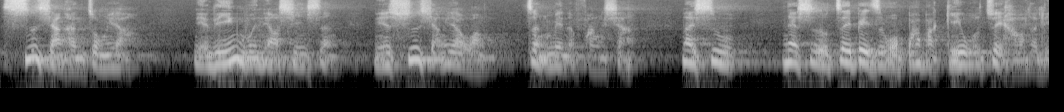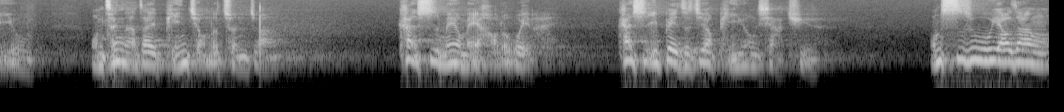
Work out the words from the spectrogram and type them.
思想很重要，你的灵魂要兴盛，你的思想要往正面的方向。那是那是这辈子我爸爸给我最好的礼物。我们成长在贫穷的村庄，看似没有美好的未来，开始一辈子就要平庸下去了。我们似乎要让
